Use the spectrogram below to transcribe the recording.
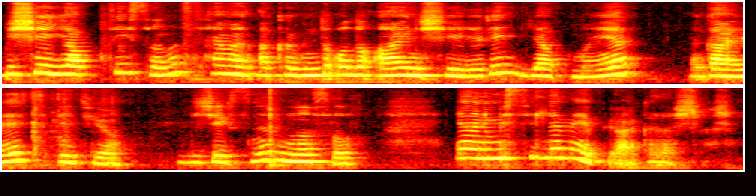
bir şey yaptıysanız hemen akabinde o da aynı şeyleri yapmaya gayret ediyor. Diyeceksiniz nasıl? Yani misilleme yapıyor arkadaşlar.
